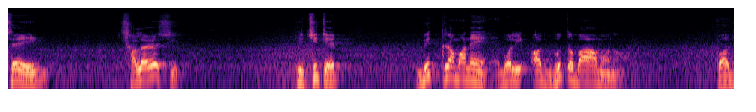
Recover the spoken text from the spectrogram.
সেই সলয়সী হি চিটেড বিক্রমণে বলি অদ্ভুত বামন। পদ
